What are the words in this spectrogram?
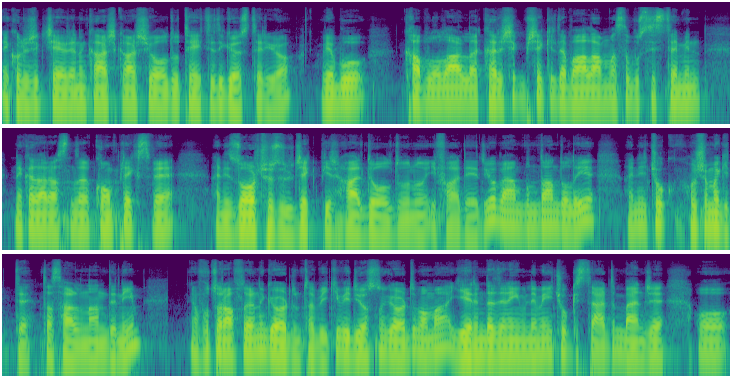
ekolojik çevrenin karşı karşıya olduğu tehdidi gösteriyor. Ve bu kablolarla karışık bir şekilde bağlanması bu sistemin ne kadar aslında kompleks ve hani zor çözülecek bir halde olduğunu ifade ediyor. Ben bundan dolayı hani çok hoşuma gitti tasarlanan deneyim. Ya fotoğraflarını gördüm tabii ki, videosunu gördüm ama yerinde deneyimlemeyi çok isterdim. Bence o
